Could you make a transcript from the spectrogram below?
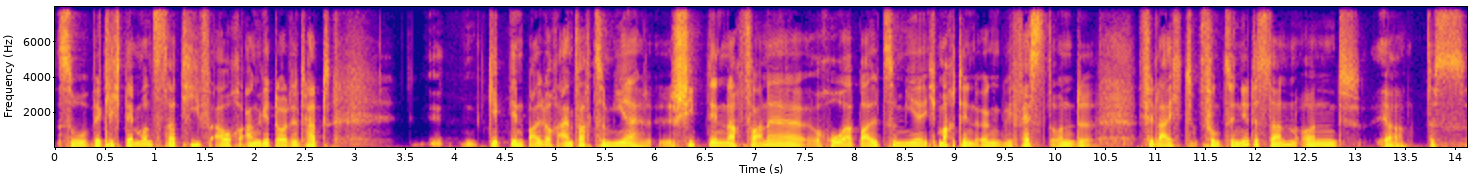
so wirklich demonstrativ auch angedeutet hat, gebt den Ball doch einfach zu mir, schiebt den nach vorne, hoher Ball zu mir, ich mache den irgendwie fest und vielleicht funktioniert es dann und ja, das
